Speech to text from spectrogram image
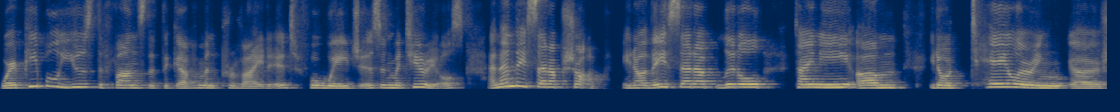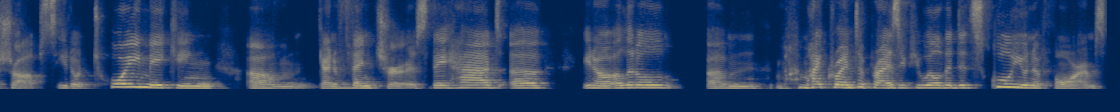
where people used the funds that the government provided for wages and materials, and then they set up shop. You know, they set up little tiny, um, you know, tailoring uh, shops, you know, toy making um, kind of ventures. They had a, you know, a little um, micro enterprise, if you will, that did school uniforms.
